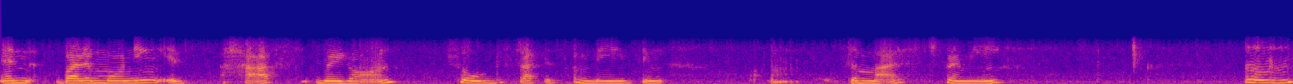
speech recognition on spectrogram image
And by the morning, it's halfway gone. So the stuff is amazing. Um, it's a must for me. Um,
